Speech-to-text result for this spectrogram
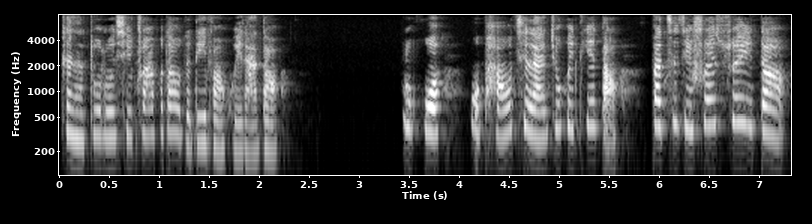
站在多罗西抓不到的地方，回答道：“如果我跑起来，就会跌倒，把自己摔碎的。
